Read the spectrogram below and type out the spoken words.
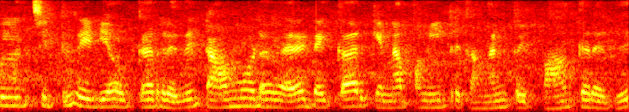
குளிச்சுட்டு ரெடியாக உட்கார்றது. டாமோட வேலை டெக்காருக்கு என்ன பண்ணிட்டு இருக்காங்கன்னு போய் பார்க்கறது.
